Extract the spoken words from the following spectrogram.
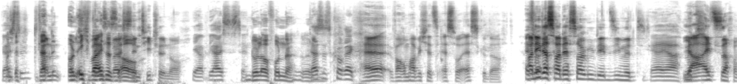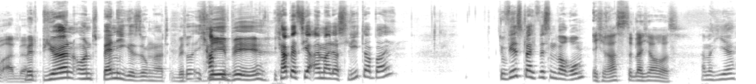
Wie heißt? Und, dann, und ich weiß es weiß auch. den Titel noch. Ja, wie heißt es denn? 0 auf 100. oder Das so. ist korrekt. Hä, warum habe ich jetzt SOS gedacht? Ah, nee, das war der Song, den sie mit. Ja, ja. Mit, Ja, eins nach dem anderen. mit Björn und Benny gesungen hat. Mit So, ich habe BB. ich hab jetzt hier einmal das Lied dabei. Du wirst gleich wissen, warum. Ich raste gleich aus. Haben wir hier.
